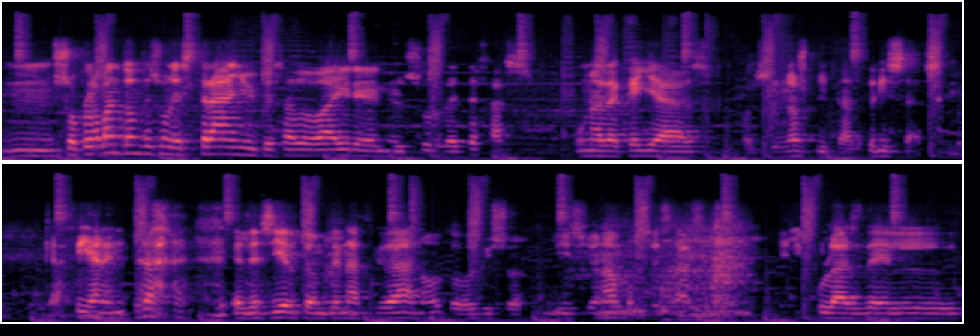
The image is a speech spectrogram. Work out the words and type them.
Mm, soplaba entonces un extraño y pesado aire en el sur de Texas, una de aquellas pues, inhóspitas brisas que hacían entrar el desierto en plena ciudad. Todos visionamos esas películas del,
